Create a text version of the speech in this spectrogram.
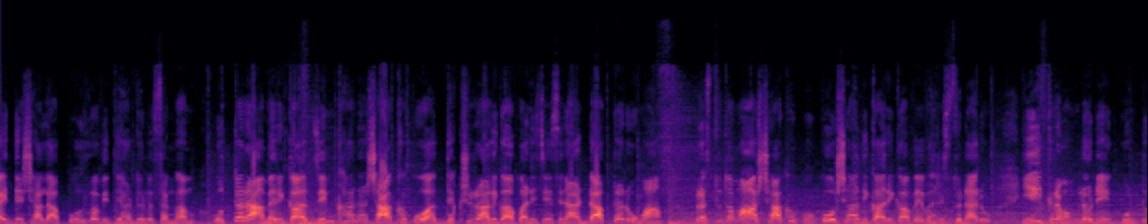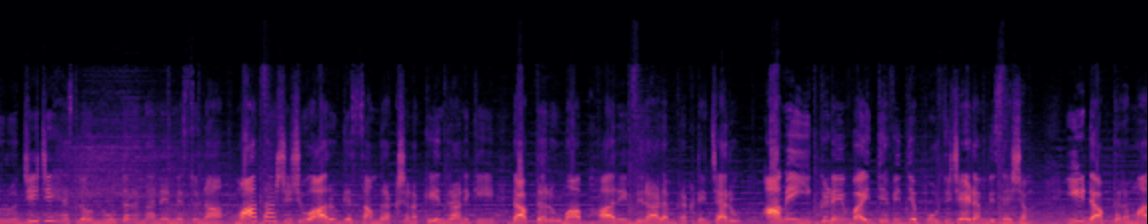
వైద్యశాల పూర్వ విద్యార్థుల సంఘం ఉత్తర అమెరికా జిమ్ఖానా శాఖకు అధ్యక్షురాలిగా పనిచేసిన డాక్టర్ ఉమా ప్రస్తుతం ఆ శాఖకు కోశాధికారిగా వ్యవహరిస్తున్నారు. ఈ క్రమంలోనే గుంటూరు జీజీహెచ్లో నూతనంగా నిర్మిస్తున్న మాతా శిశు ఆరోగ్య సంరక్షణ కేంద్రానికి డాక్టర్ ఉమా భారీ విరాళం ప్రకటించారు. ఆమె ఇక్కడే వైద్య విద్య పూర్తి చేయడం విశేషం. ఈ డాక్టరమ్మ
